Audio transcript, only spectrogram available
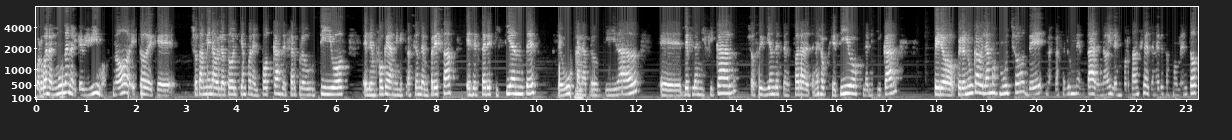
por bueno, el mundo en el que vivimos, ¿no? Esto de que yo también hablo todo el tiempo en el podcast de ser productivos, el enfoque de administración de empresas es de ser eficientes, se busca mm. la productividad, eh, de planificar. Yo soy bien defensora de tener objetivos, planificar, pero, pero nunca hablamos mucho de nuestra salud mental, ¿no? Y la importancia de tener esos momentos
